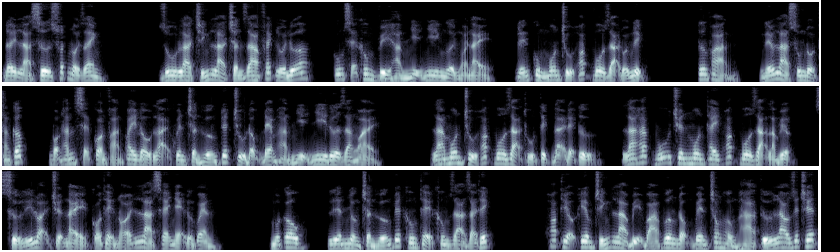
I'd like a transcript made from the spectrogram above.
Đây là sư xuất nổi danh. Dù là chính là trần gia phách lối nữa, cũng sẽ không vì hàn nhị nhi người ngoài này, đến cùng môn chủ hoắc vô dạ đối nghịch. Tương phản, nếu là xung đột thăng cấp, bọn hắn sẽ còn phản quay đầu lại khuyên trần hướng tuyết chủ động đem hàn nhị nhi đưa ra ngoài. Là môn chủ hoắc vô dạ thủ tịch đại đệ tử, la hắc vũ chuyên môn thay hoắc vô dạ làm việc, xử lý loại chuyện này có thể nói là xe nhẹ đường quen. Một câu, liền nhường trần hướng biết không thể không ra giải thích hoắc thiệu khiêm chính là bị bá vương động bên trong hồng hà tứ lao giết chết,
